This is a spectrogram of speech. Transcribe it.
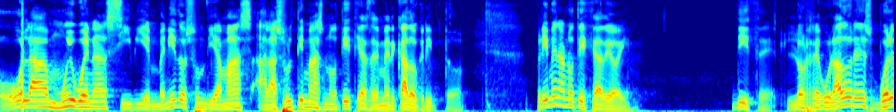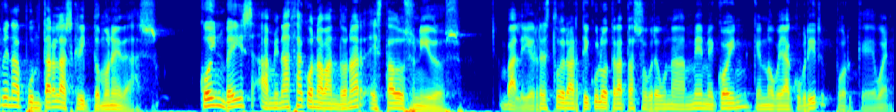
Hola, muy buenas y bienvenidos un día más a las últimas noticias del mercado cripto. Primera noticia de hoy. Dice, los reguladores vuelven a apuntar a las criptomonedas. Coinbase amenaza con abandonar Estados Unidos. Vale, y el resto del artículo trata sobre una meme coin que no voy a cubrir porque, bueno,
